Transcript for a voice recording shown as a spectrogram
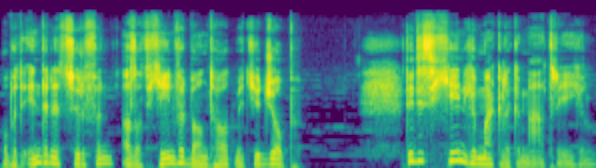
op het internet surfen als dat geen verband houdt met je job. Dit is geen gemakkelijke maatregel,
